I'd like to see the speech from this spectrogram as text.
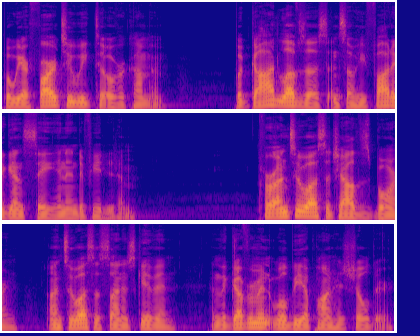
but we are far too weak to overcome him. But God loves us, and so he fought against Satan and defeated him. For unto us a child is born, unto us a son is given, and the government will be upon his shoulder.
